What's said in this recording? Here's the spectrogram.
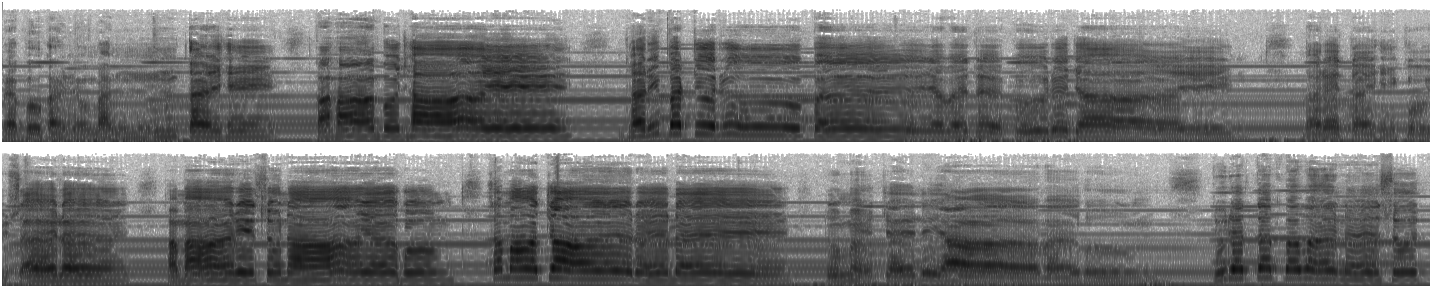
प्रभु हनुमंत हैं। कहा बुझाए? धरि बट रूप अवधपुर जाए। भरत ही कुशल, हमारे सुनाय हूँ समाचार ले, तुम चल आवहु तुरत पवन सुत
